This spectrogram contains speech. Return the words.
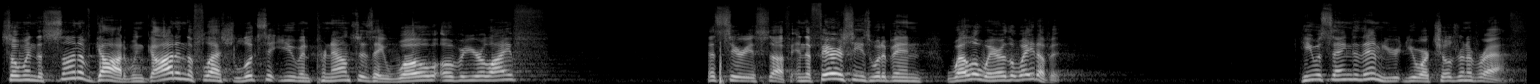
So when the Son of God, when God in the flesh looks at you and pronounces a woe over your life, that's serious stuff. And the Pharisees would have been well aware of the weight of it. He was saying to them, You, you are children of wrath.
